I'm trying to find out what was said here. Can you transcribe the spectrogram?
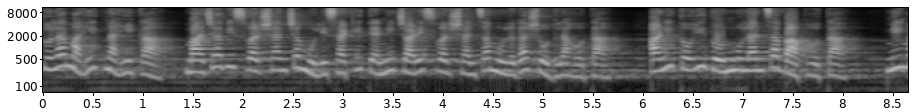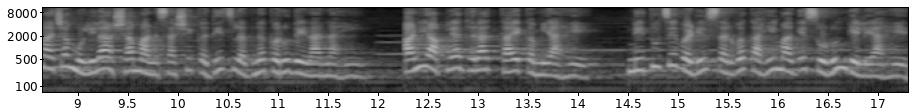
तुला माहीत नाही का? माझ्या वीस वर्षांच्या मुलीसाठी त्यांनी चाळीस वर्षांचा मुलगा शोधला होता आणि तोही दोन मुलांचा बाप होता. मी माझ्या मुलीला अशा माणसाशी कधीच लग्न करू देणार नाही आणि आपल्या घरात काय कमी आहे? नीतूचे वडील सर्व काही मागे सोडून गेले आहेत.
